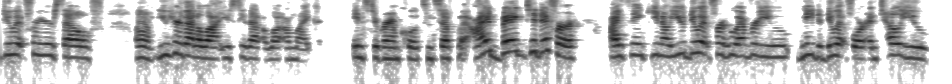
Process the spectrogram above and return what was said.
do it for yourself um, you hear that a lot you see that a lot on like Instagram quotes and stuff, but I beg to differ. I think, you know, you do it for whoever you need to do it for until you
